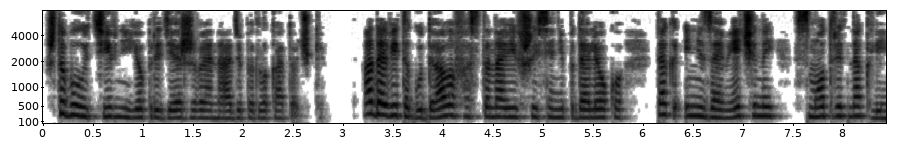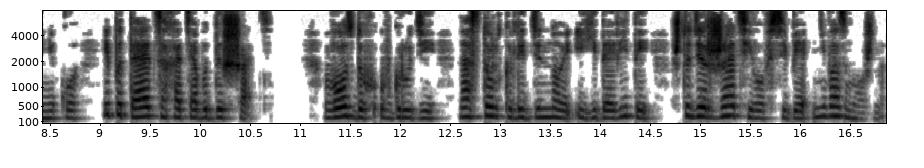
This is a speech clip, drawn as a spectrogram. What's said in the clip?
чтобы уйти в нее, придерживая Надю под локоточки. А Давид Агудалов, остановившийся неподалеку, так и незамеченный, смотрит на клинику и пытается хотя бы дышать. Воздух в груди настолько ледяной и ядовитый, что держать его в себе невозможно.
